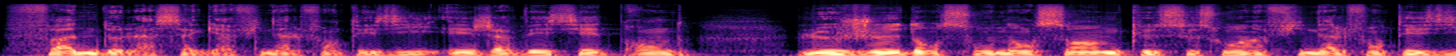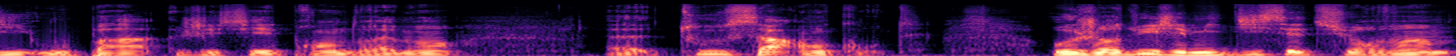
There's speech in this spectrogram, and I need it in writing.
fan de la saga Final Fantasy, et j'avais essayé de prendre le jeu dans son ensemble, que ce soit un Final Fantasy ou pas. J'ai essayé de prendre vraiment tout ça en compte. Aujourd'hui, j'ai mis 17 sur 20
